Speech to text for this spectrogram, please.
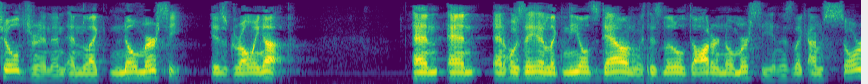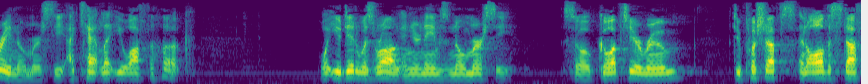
children, and, and like, No Mercy is growing up. And, and, and Hosea like kneels down with his little daughter, No Mercy, and is like, I'm sorry, No Mercy. I can't let you off the hook. What you did was wrong, and your name's no mercy. So go up to your room, do push ups, and all the stuff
